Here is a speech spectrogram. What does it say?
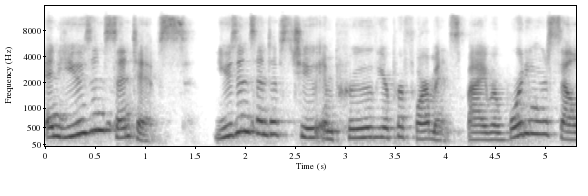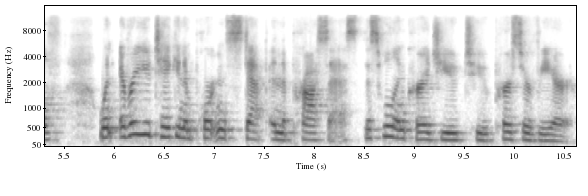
And use incentives. Use incentives to improve your performance by rewarding yourself whenever you take an important step in the process. This will encourage you to persevere.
